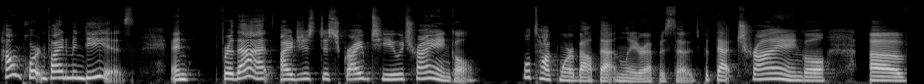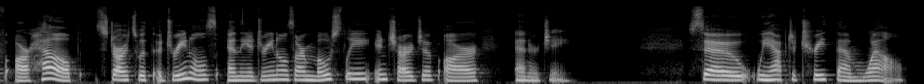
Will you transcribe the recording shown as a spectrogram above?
how important vitamin D is. And for that, I just described to you a triangle. We'll talk more about that in later episodes. But that triangle of our health starts with adrenals, and the adrenals are mostly in charge of our energy. So we have to treat them well.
